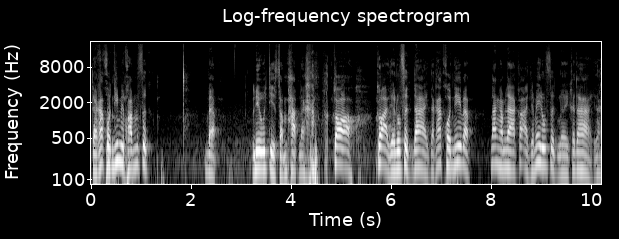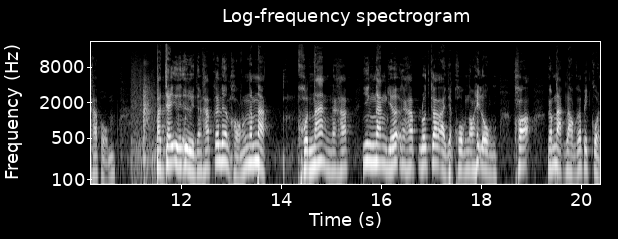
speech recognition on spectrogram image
แต่ถ้าคนที่มีความรู้สึกแบบริวจิตสัมผัสนะครับ ก็ก็อาจจะรู้สึกได้ แต่ถ้าคนที่แบบนั่งธรรมดาก็อาจจะไม่รู้สึกเลยก็ได้นะครับ ผม ปัจจัยอื่น ๆนะครับ ก็เรื่องของน้ำหนักคนนั่งนะครับ ยิ่งนั่งเยอะนะครับรถก็อาจจะโค้งน้อยลง เพราะน้ำหนักเราก็ไปกด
